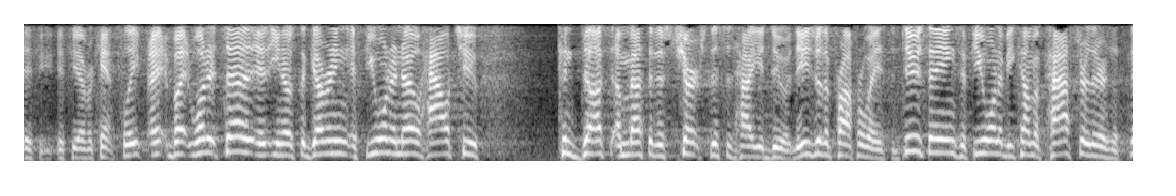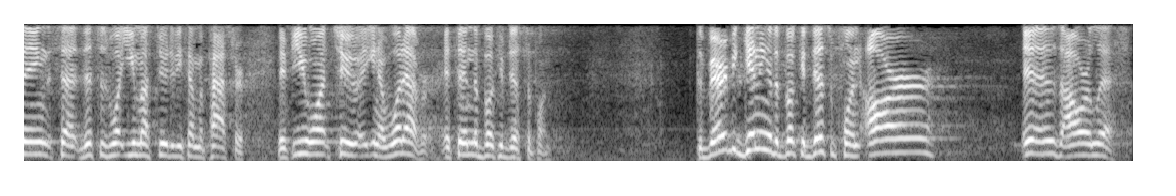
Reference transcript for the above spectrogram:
if, if you ever can't sleep, eh, but what it says, you know, it's the governing. If you want to know how to conduct a Methodist church, this is how you do it. These are the proper ways to do things. If you want to become a pastor, there's a thing that says this is what you must do to become a pastor. If you want to, you know, whatever, it's in the book of discipline. The very beginning of the book of discipline are is our list.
